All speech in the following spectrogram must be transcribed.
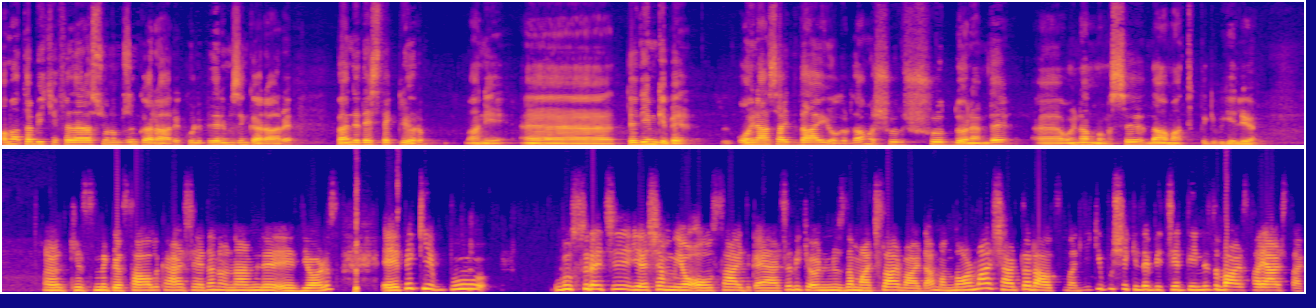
Ama tabii ki federasyonumuzun kararı, kulüplerimizin kararı. Ben de destekliyorum. Hani e, dediğim gibi oynansaydı daha iyi olurdu ama şu şu dönemde e, oynanmaması daha mantıklı gibi geliyor. Evet, kesinlikle sağlık her şeyden önemli e, diyoruz. E, peki bu bu süreci yaşamıyor olsaydık eğer tabii ki önünüzde maçlar vardı ama normal şartlar altında ligi bu şekilde bitirdiğinizi varsayarsak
